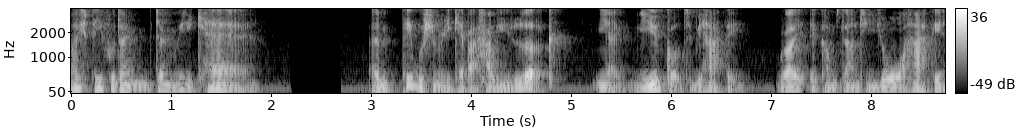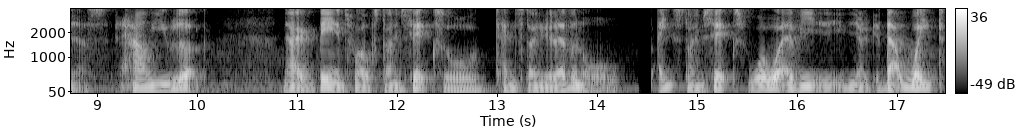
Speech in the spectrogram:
most people don't don't really care. And people shouldn't really care about how you look. You know, you've got to be happy, right? It comes down to your happiness how you look. Now, if being 12 stone 6 or 10 stone 11 or 8 stone 6, whatever, you, you know, if that weight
